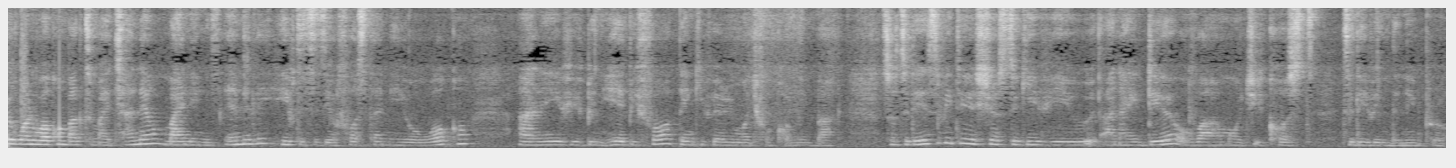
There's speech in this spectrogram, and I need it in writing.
everyone welcome back to my channel. My name is emily. If this is your first time here you're welcome. And if you've been here before thank you very much for coming back. So today's video is just to give you an idea of how much it costs to live in the Dnipro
